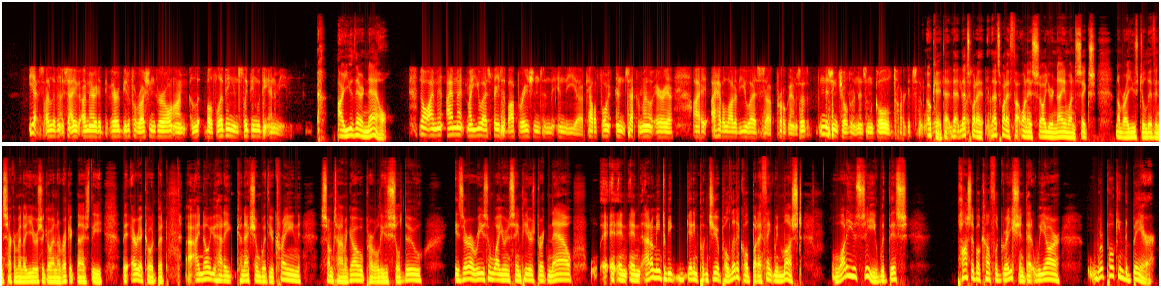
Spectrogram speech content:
Yes, I live in. I, I married a very beautiful Russian girl. I'm li- both living and sleeping with the enemy. Are you there now? No, I'm in, I'm at my U.S. base of operations in the in the uh, California in Sacramento area. I I have a lot of U.S. Uh, programs, missing children, and some gold targets that. okay, that, that that's what I that's what I thought when I saw your nine one six number. I used to live in Sacramento years ago, and I recognized the the area code. But I know you had a connection with Ukraine some time ago. Probably still do. Is there a reason why you're in St. Petersburg now? And, and I don't mean to be getting geopolitical, but I think we must. What do you see with this possible conflagration that we are we're poking the bear?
